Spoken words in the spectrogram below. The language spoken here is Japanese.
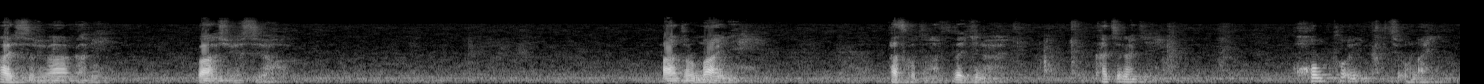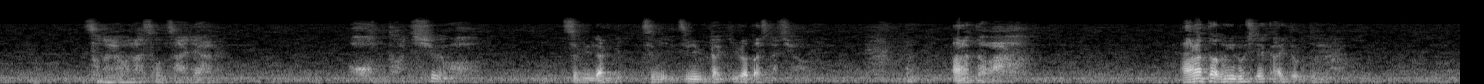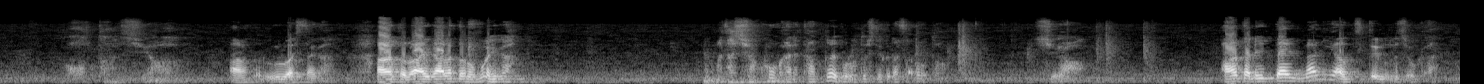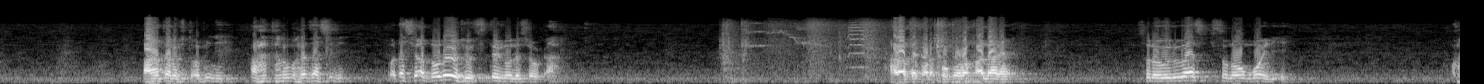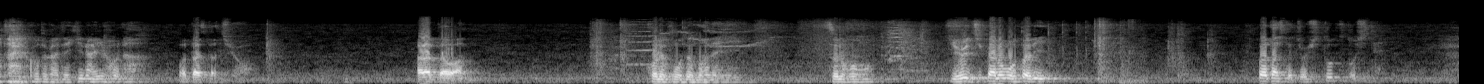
愛する我が神我が主ですよ。あなたの前に立つことなどできぬ価値なき本当に価値のないそのような存在である。本当に主よ。罪なき罪罪深き私たちをあなたはあなたの命で買い取るという。主よあなたの麗しさがあなたの愛があなたの思いが私を高価で例え物としてくださろうと。主よ。あなたに一体何が映っているのでしょうか。あなたの瞳にあなたの眼差しに私はどのように映っているのでしょうか。あなたから心離れその麗しきその思いに応えることができないような私たちを。あなたはこれほどまでにその十字架のもとに私たちを一つとして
